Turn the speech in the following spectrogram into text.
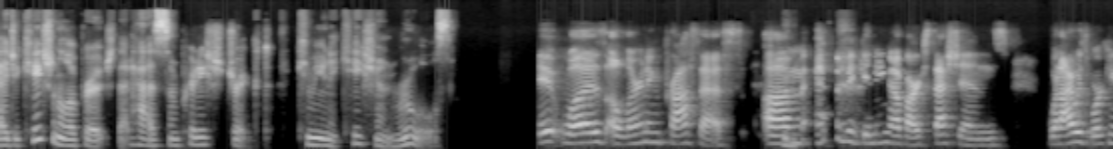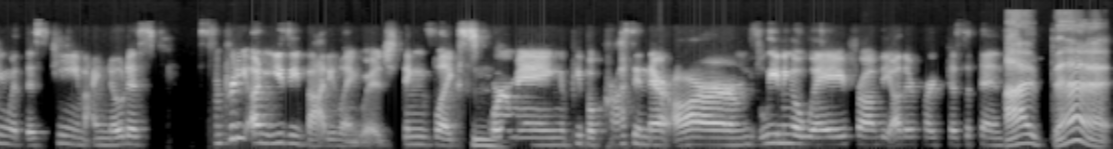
educational approach that has some pretty strict communication rules? It was a learning process. Um, at the beginning of our sessions, when I was working with this team, I noticed some pretty uneasy body language, things like hmm. squirming, mm. people crossing their arms, leaning away from the other participants. I bet.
